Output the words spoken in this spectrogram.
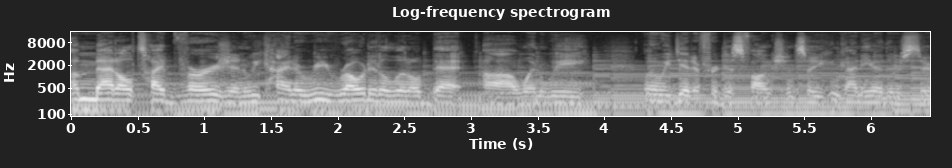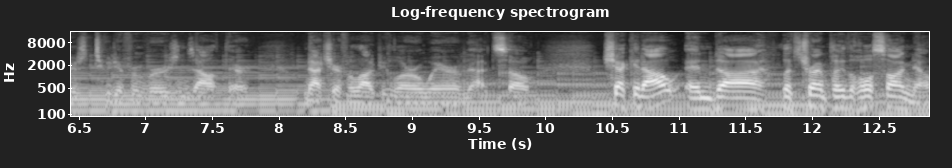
a metal type version. We kind of rewrote it a little bit uh, when we when we did it for Dysfunction. So you can kind of hear there's, there's two different versions out there. I'm not sure if a lot of people are aware of that. So check it out and uh, let's try and play the whole song now.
